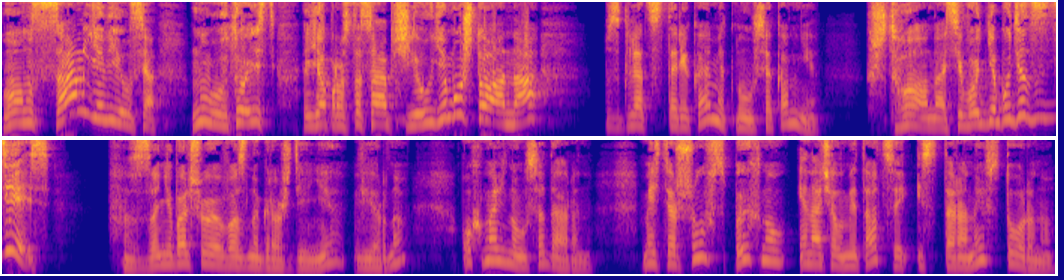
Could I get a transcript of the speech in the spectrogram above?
Он сам явился! Ну, то есть, я просто сообщил ему, что она...» Взгляд старика метнулся ко мне. «Что она сегодня будет здесь?» «За небольшое вознаграждение, верно?» — ухмыльнулся Даррен. Мистер Шу вспыхнул и начал метаться из стороны в сторону.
